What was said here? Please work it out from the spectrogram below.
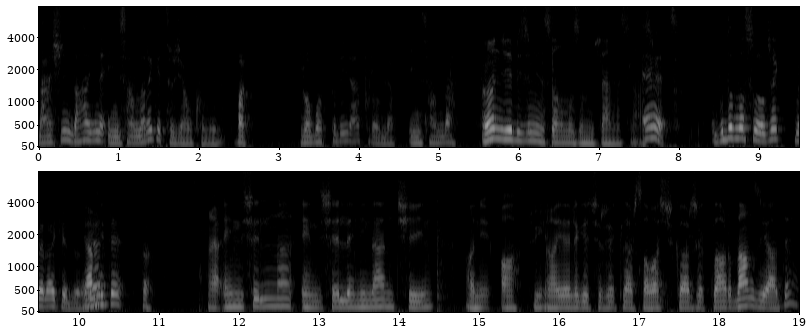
ben şimdi daha yine insanlara getireceğim konuyu. Bak robotta değil ha problem. insanda. Önce bizim insanımızın düzelmesi lazım. Evet. Bu da nasıl olacak merak ediyorum. Ya Yani- bir de Heh. ya endişelenen, endişelenilen şeyin hani ah dünyayı ele geçirecekler, savaş çıkaracaklardan ziyade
